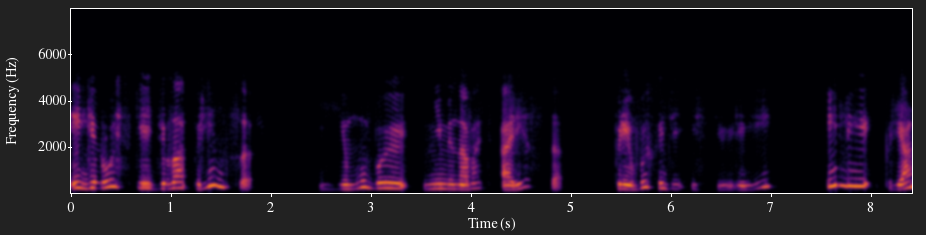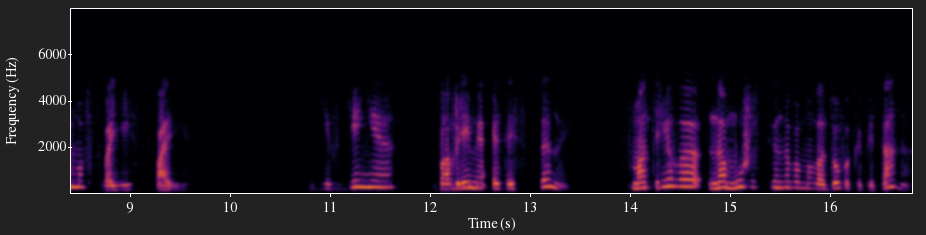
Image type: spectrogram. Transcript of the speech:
и геройские дела принца, ему бы не миновать ареста при выходе из Тюильри или прямо в своей спальне. Евгения во время этой сцены смотрела на мужественного молодого капитана,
